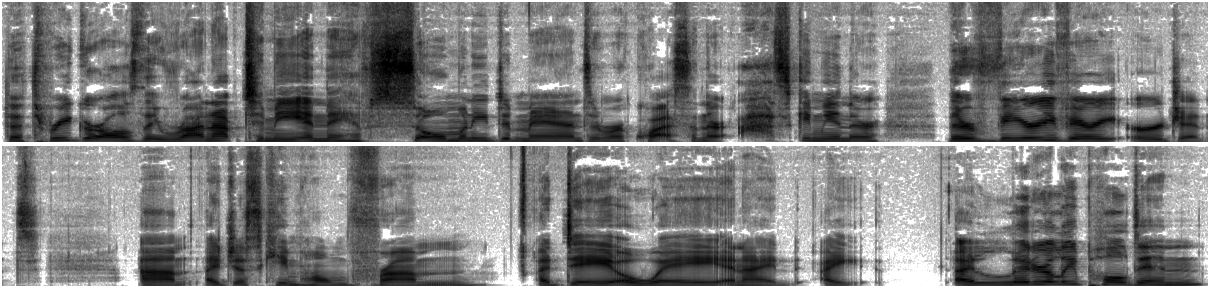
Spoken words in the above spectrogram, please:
the three girls, they run up to me and they have so many demands and requests and they're asking me and they're, they're very, very urgent. Um, I just came home from a day away and I, I, I literally pulled in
